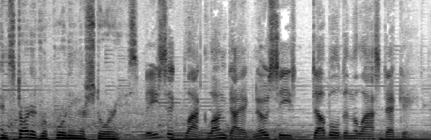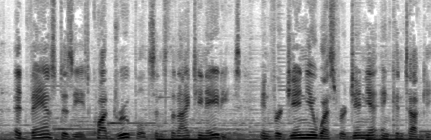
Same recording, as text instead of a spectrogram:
and started reporting their stories. Basic black lung diagnoses doubled in the last decade. Advanced disease quadrupled since the 1980s in Virginia, West Virginia, and Kentucky.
